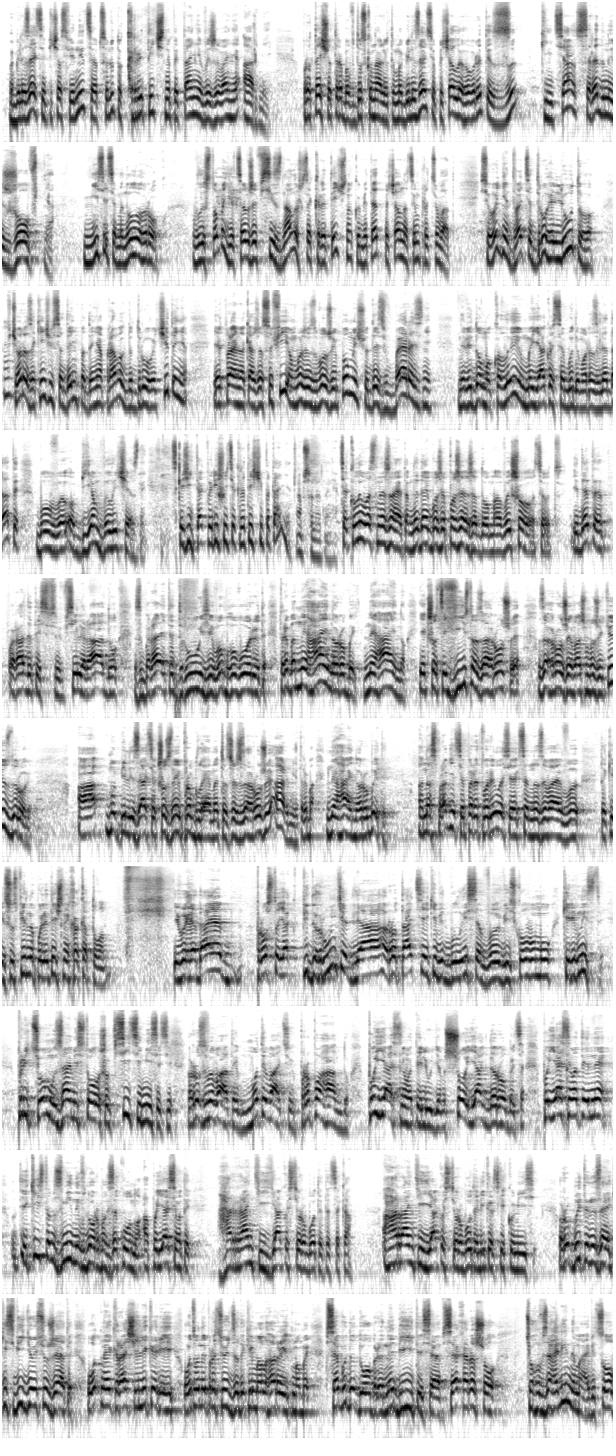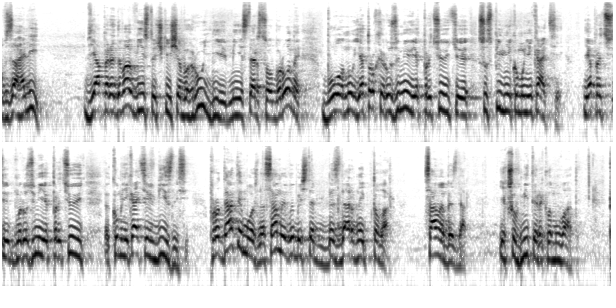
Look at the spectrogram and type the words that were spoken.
Мобілізація під час війни це абсолютно критичне питання виживання армії. Про те, що треба вдосконалювати мобілізацію, почали говорити з кінця середини жовтня місяця минулого року. В листопаді це вже всі знали, що це критично. Комітет почав над цим працювати. Сьогодні, 22 лютого, вчора закінчився день подання правок до другого читання. Як правильно каже Софія, може з Божою помощю десь в березні, невідомо коли, ми якось це будемо розглядати, бо в- об'єм величезний. Скажіть, так вирішуються критичні питання? Абсолютно ні. Це коли у вас не знаю, там, не дай Боже, пожежа вдома. Ви що, це от ідете порадитись в сільраду, збираєте друзів, обговорюєте. Треба негайно робити, негайно, якщо це дійсно загрожує, загрожує вашому життю і здоров'ю. А мобілізація, якщо з нею проблеми, то це ж загрожує армії. Треба негайно робити. А насправді це перетворилося, як це називає в такий суспільно-політичний хакатон. І виглядає просто як підґрунтя для ротацій, які відбулися в військовому керівництві. При цьому, замість того, щоб всі ці місяці розвивати мотивацію, пропаганду, пояснювати людям, що як де робиться, пояснювати не якісь там зміни в нормах закону, а пояснювати гарантії якості роботи ТЦК, гарантії якості роботи лікарських комісій. Робити не знаю, якісь відеосюжети. От найкращі лікарі, от вони працюють за такими алгоритмами. Все буде добре, не бійтеся, все хорошо. Цього взагалі немає. Від слова взагалі. Я передавав вісточки ще в грудні Міністерства оборони, бо ну я трохи розумію, як працюють е, суспільні комунікації. Я працю- розумію, як працюють е, комунікації в бізнесі. Продати можна саме, вибачте, бездарний товар. Саме бездар, якщо вміти рекламувати.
